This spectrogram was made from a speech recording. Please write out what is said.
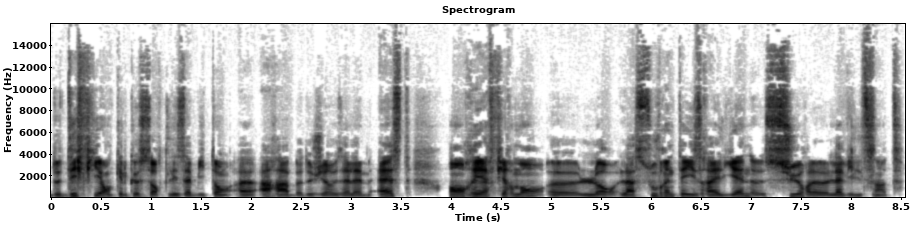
de défier en quelque sorte les habitants euh, arabes de Jérusalem-Est en réaffirmant euh, la souveraineté israélienne sur euh, la ville sainte.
